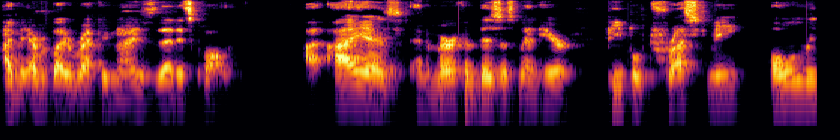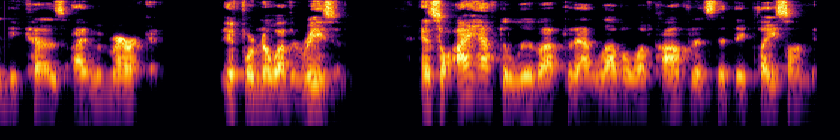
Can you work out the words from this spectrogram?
I mean, everybody recognizes that it's quality. I, I, as an American businessman here, people trust me only because I'm American, if for no other reason. And so I have to live up to that level of confidence that they place on me.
